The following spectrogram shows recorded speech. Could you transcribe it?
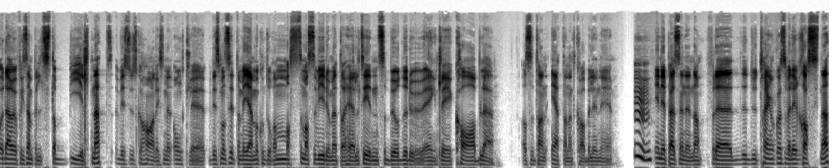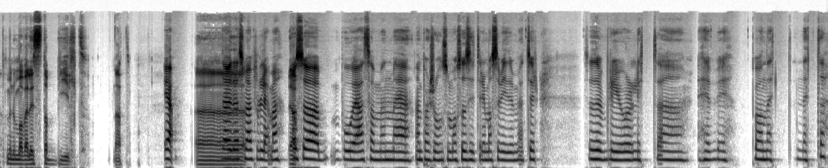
og det er jo f.eks. stabilt nett. Hvis du skal ha liksom en ordentlig Hvis man sitter med hjemmekontor og har masse masse videometer hele tiden, så burde du egentlig kable Altså ta en eternettkabel inn i, Mm. inn i PC-en din. da For det, du, trenger ikke også veldig raskt nett, men du må ha veldig stabilt nett. Ja. Uh, Det er jo det som er problemet. ja. Og så bor jeg sammen med en person som også sitter i masse videometer. Så det blir jo litt uh, heavy på nett, nettet.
